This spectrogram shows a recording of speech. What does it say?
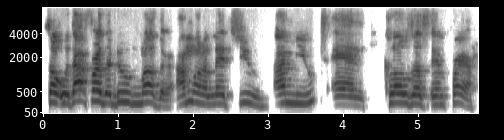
So without further ado mother i'm going to let you unmute and close us in prayer.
